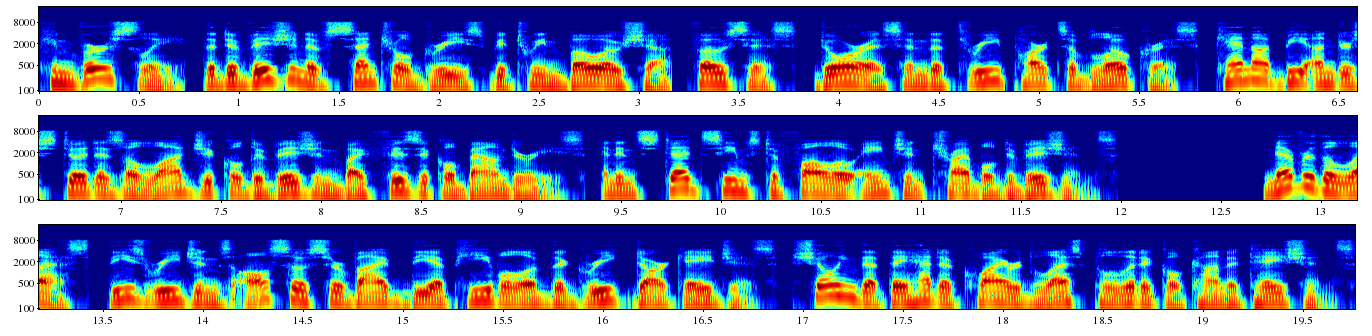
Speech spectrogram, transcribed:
Conversely, the division of central Greece between Boeotia, Phocis, Doris and the three parts of Locris, cannot be understood as a logical division by physical boundaries, and instead seems to follow ancient tribal divisions. Nevertheless, these regions also survived the upheaval of the Greek Dark Ages, showing that they had acquired less political connotations.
